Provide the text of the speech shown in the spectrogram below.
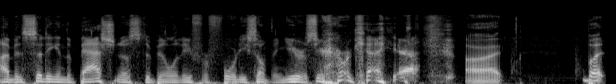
I've been sitting in the bastion of stability for forty something years here. Okay, Yeah. all right, but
